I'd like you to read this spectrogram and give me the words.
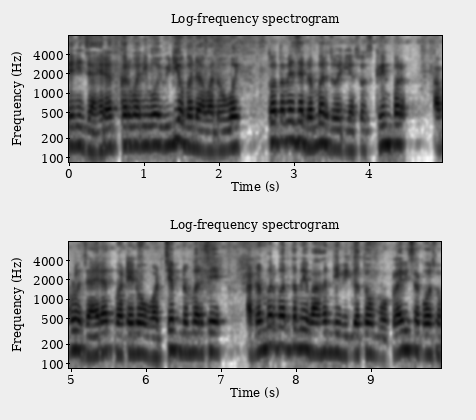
તેની જાહેરાત કરવાની હોય, વીડિયો બનાવવાનો હોય, તો તમે જે નંબર જોઈ રહ્યા છો સ્ક્રીન પર, આપણો જાહેરાત માટેનો વોટ્સએપ નંબર છે આ નંબર પર તમે વાહનની વિગતો મોકલાવી શકો છો.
